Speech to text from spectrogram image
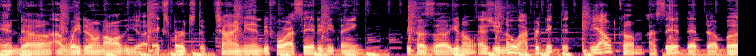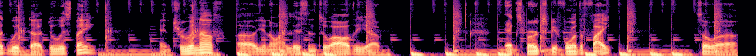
and uh, I waited on all the uh, experts to chime in before I said anything because uh, you know, as you know, I predicted the outcome. I said that uh, Bud would uh, do his thing, and true enough, uh, you know, I listened to all the experts before the fight. So,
